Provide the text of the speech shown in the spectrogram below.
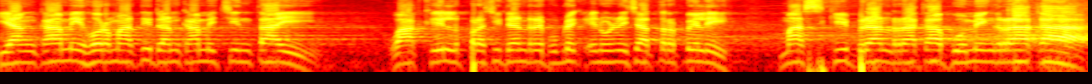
Yang kami hormati dan kami cintai, Wakil Presiden Republik Indonesia terpilih, Mas Gibran Raka Buming Raka.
